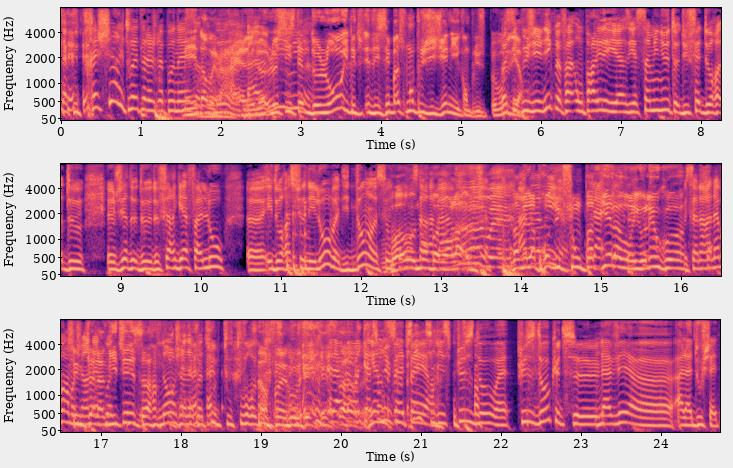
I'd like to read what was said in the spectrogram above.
Ça coûte très cher les toilettes à la japonaise. Mais non, mais attendez. bah, Bah le, le oui, système de l'eau, il est, c'est vachement plus hygiénique en plus, Bah, c'est plus hygiénique, mais enfin, on parlait il y, a, il y a cinq minutes du fait de, ra- de, euh, de, de, de faire gaffe à l'eau euh, et de rationner l'eau. Bah dites donc, si on Bah, commence non, à, alors là, oui, non mais la production de papier Là, vous rigolez ou quoi Mais ça n'a rien à voir. C'est j'ai une un calamité, ça. Non, j'ai un aquatube tout Ouais, ouais, Et la fabrication ne du papier perd. utilise plus d'eau, ouais. Plus d'eau que de se laver euh, à la douchette.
